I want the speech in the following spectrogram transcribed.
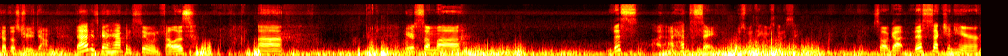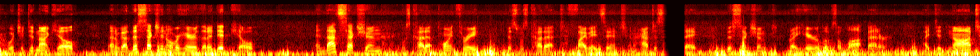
Cut those trees down. That is going to happen soon, fellas. Uh, here's some, uh, this, I, I had to say, there's one thing I was going to say. So I've got this section here, which I did not kill. Then I've got this section over here that I did kill. And that section was cut at 0.3. This was cut at 5 8 inch. And I have to say, this section right here looks a lot better. I did not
